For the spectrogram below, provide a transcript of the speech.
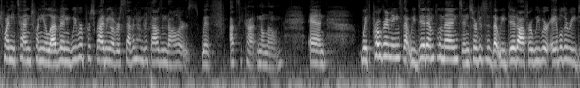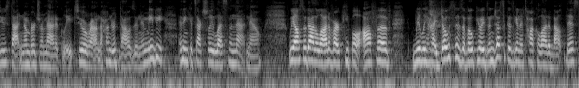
2010, 2011, we were prescribing over $700,000 with OxyContin alone. And with programmings that we did implement and services that we did offer, we were able to reduce that number dramatically to around 100,000. And maybe I think it's actually less than that now. We also got a lot of our people off of really high doses of opioids, and Jessica's going to talk a lot about this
